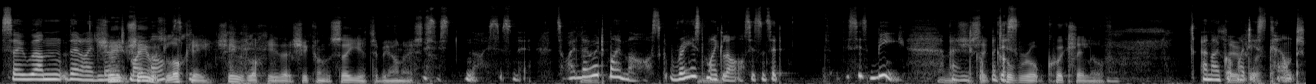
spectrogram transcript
So um, then I She, my she mask. was lucky. She was lucky that she couldn't see you, to be honest. This is nice, isn't it? So I lowered my mask, raised my glasses, and said, "This is me," And and, she said, my dis- cover up quickly, love. and I got my discount.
